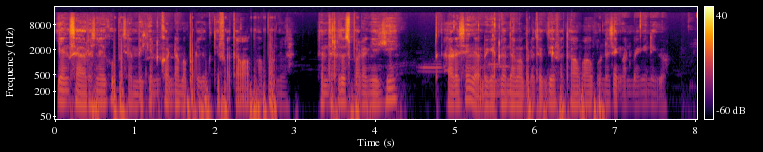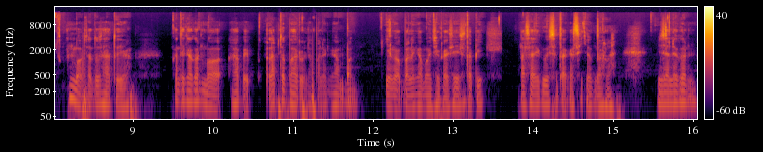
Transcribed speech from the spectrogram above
yang seharusnya aku bisa bikin kon tambah produktif atau apa pun lah. Dan 100 barang iki harusnya nggak bikin kon tambah produktif atau apa pun yang kon pengen nih kan bawa satu-satu ya. Ketika kon bawa HP laptop baru lah paling gampang. Ya nggak paling gampang juga sih tapi rasa gue sudah kasih contoh lah. Misalnya kan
